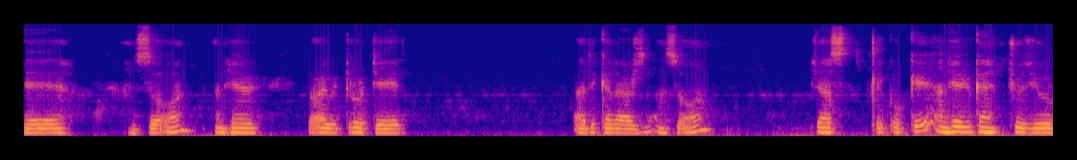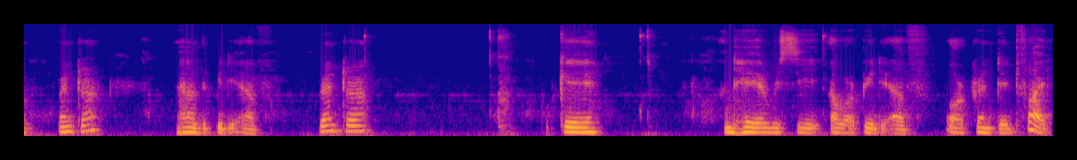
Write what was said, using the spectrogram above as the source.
-one, uh, and so on. And here you are able to rotate add the colors and so on. Just click ok. And here you can choose your printer. I have the PDF printer. Okay and here we see our PDF or printed file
